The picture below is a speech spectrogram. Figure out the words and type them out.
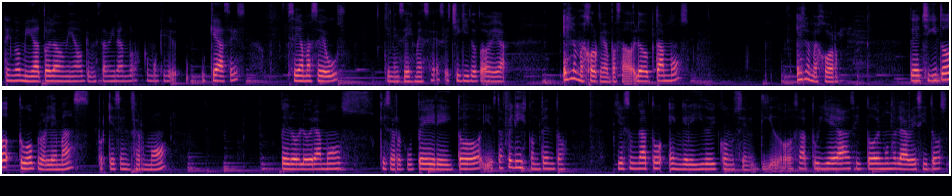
tengo a mi gato al lado mío que me está mirando, como que, ¿qué haces? Se llama Zeus, tiene seis meses, es chiquito todavía. Es lo mejor que me ha pasado, lo adoptamos, es lo mejor. De chiquito tuvo problemas porque se enfermó, pero logramos que se recupere y todo, y está feliz, contento. Y es un gato engreído y consentido. O sea, tú llegas y todo el mundo le da besitos.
